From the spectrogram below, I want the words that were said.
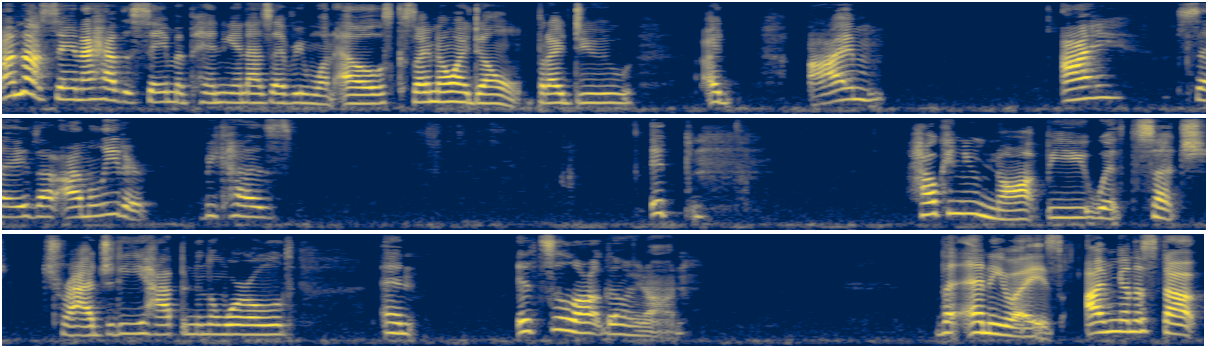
i'm not saying i have the same opinion as everyone else because i know i don't but i do i i'm i say that i'm a leader because it how can you not be with such tragedy happen in the world? And it's a lot going on. But anyways i'm gonna stop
